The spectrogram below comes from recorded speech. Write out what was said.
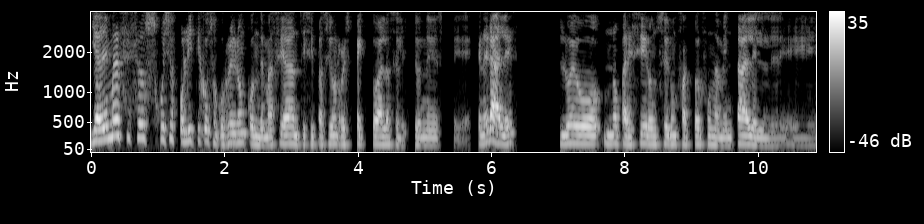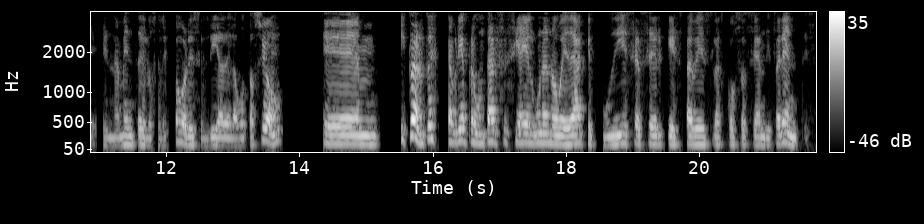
y además esos juicios políticos ocurrieron con demasiada anticipación respecto a las elecciones generales luego no parecieron ser un factor fundamental eh, en la mente de los electores el día de la votación. Y claro, entonces cabría preguntarse si hay alguna novedad que pudiese hacer que esta vez las cosas sean diferentes.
